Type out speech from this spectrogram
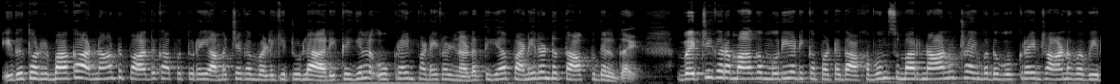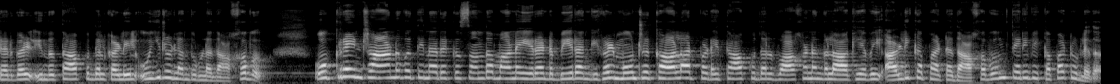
இது தொடர்பாக அந்நாட்டு பாதுகாப்புத்துறை அமைச்சகம் வெளியிட்டுள்ள அறிக்கையில் உக்ரைன் படைகள் நடத்திய பனிரண்டு தாக்குதல்கள் வெற்றிகரமாக முறியடிக்கப்பட்டதாகவும் சுமார் நானூற்று ஐம்பது உக்ரைன் ராணுவ வீரர்கள் இந்த தாக்குதல்களில் உயிரிழந்துள்ளதாகவும் உக்ரைன் ராணுவத்தினருக்கு சொந்தமான இரண்டு பீரங்கிகள் மூன்று காலாட்படை தாக்குதல் வாகனங்கள் ஆகியவை அளிக்கப்பட்டதாகவும் தெரிவிக்கப்பட்டுள்ளது.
